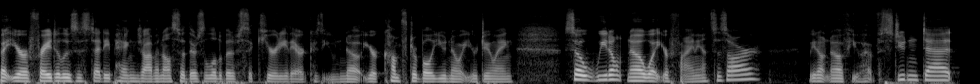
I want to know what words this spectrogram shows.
but you're afraid to lose a steady paying job, and also there's a little bit of security there because you know you're comfortable, you know what you're doing. So we don't know what your finances are. We don't know if you have student debt,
